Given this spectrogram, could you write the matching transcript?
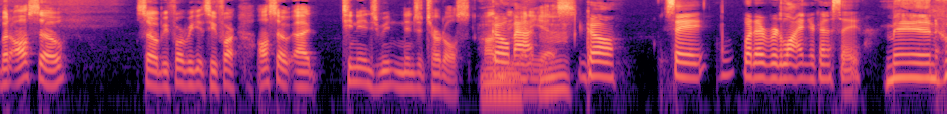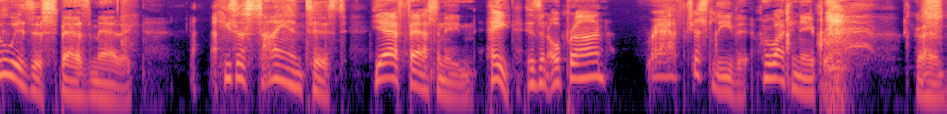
but also, so before we get too far, also uh, Teenage Mutant Ninja Turtles on Go, the Matt. NES. go say whatever line you're gonna say Man, who is this spasmatic? He's a scientist. Yeah, fascinating. Hey, isn't Oprah on? Raph, just leave it. We're watching April. Go ahead.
